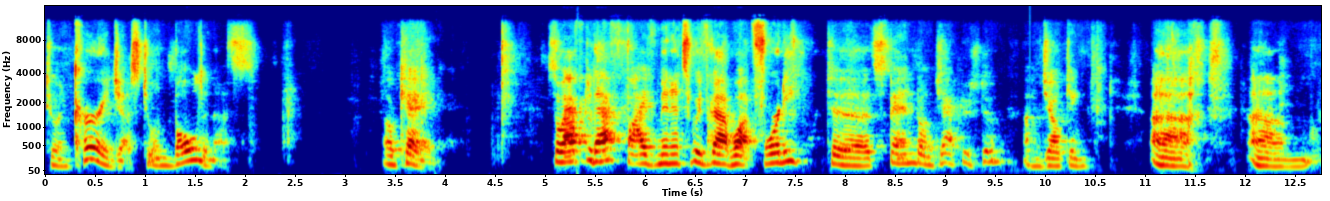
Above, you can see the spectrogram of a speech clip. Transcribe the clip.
to encourage us, to embolden us. Okay. So after that, five minutes, we've got what, 40 to spend on chapters two? I'm joking. Uh, um,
